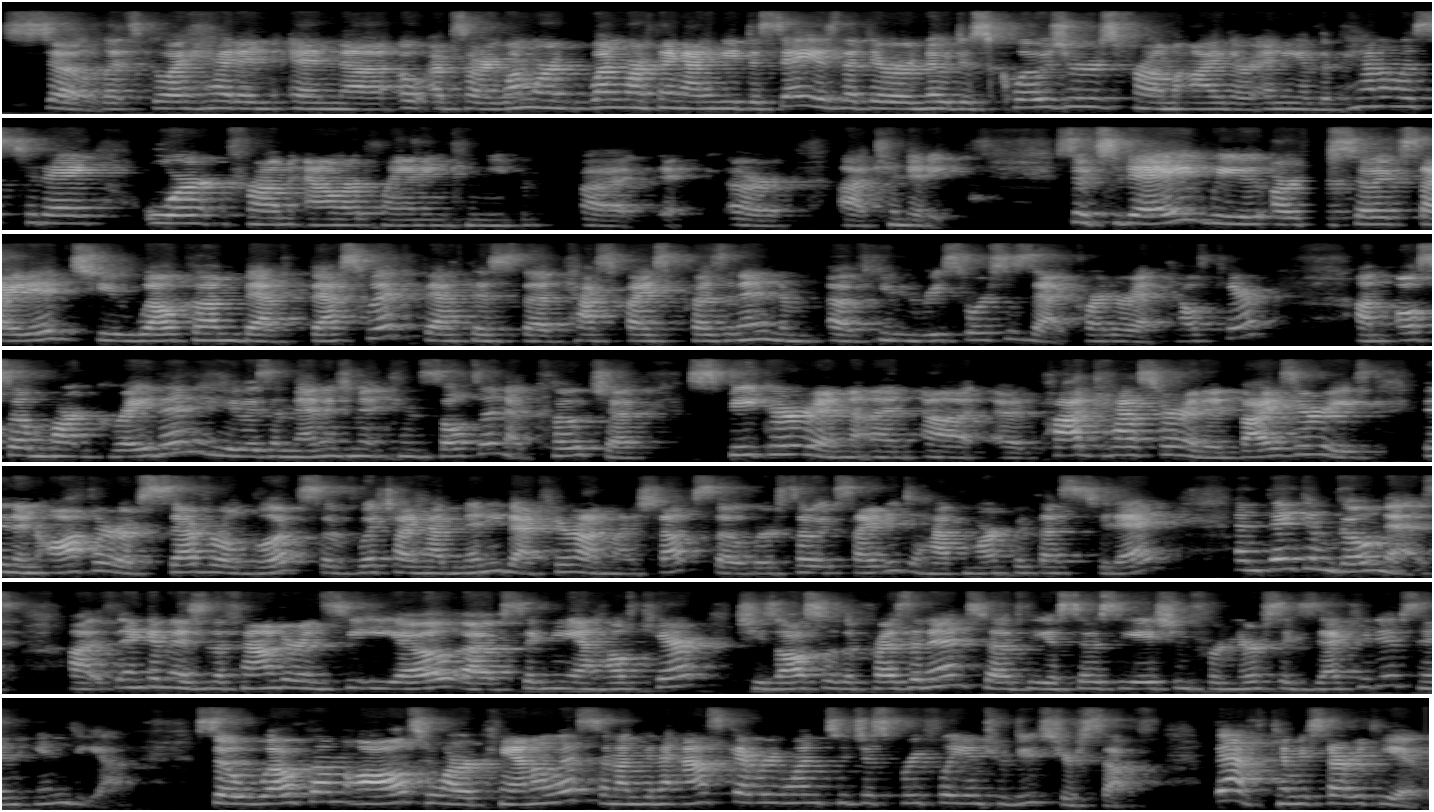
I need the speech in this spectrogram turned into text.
So let's go ahead and, and uh, oh, I'm sorry, one more, one more thing I need to say is that there are no disclosures from either any of the panelists today or from our planning uh, or, uh, committee. So today we are so excited to welcome Beth Beswick. Beth is the past Vice President of Human Resources at Carteret Healthcare. Um, also Mark Graban, who is a management consultant, a coach, a speaker, and an, uh, a podcaster and advisor. He's been an author of several books, of which I have many back here on my shelf. So we're so excited to have Mark with us today. And Thankam Gomez. Uh, Thankam is the founder and CEO of Signia Healthcare. She's also the president of the Association for Nurse Executives in India. So welcome all to our panelists, and I'm going to ask everyone to just briefly introduce yourself. Beth, can we start with you?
